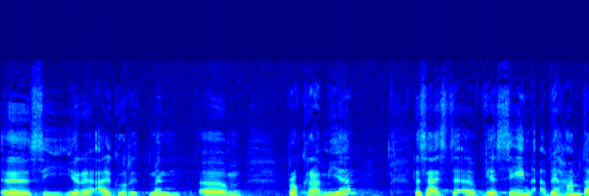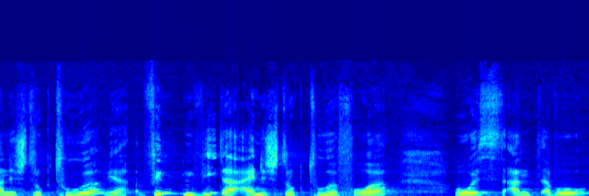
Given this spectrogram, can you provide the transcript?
äh, sie ihre Algorithmen ähm, programmieren. Das heißt, äh, wir sehen, wir haben da eine Struktur, wir finden wieder eine Struktur vor, wo es an, wo,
